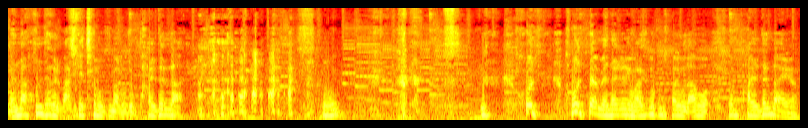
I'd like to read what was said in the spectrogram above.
맨날 혼자를 맛있게 처먹지 말고 좀 팔든가. 응? 혼, 혼자 맨날 그렇게 맛있게 먹지 말고 나뭐 좀 팔든가 해요.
